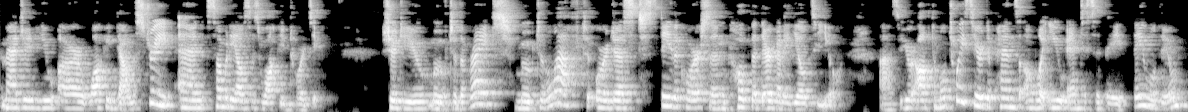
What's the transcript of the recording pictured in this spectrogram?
imagine you are walking down the street and somebody else is walking towards you. Should you move to the right, move to the left, or just stay the course and hope that they're going to yield to you? Uh, so, your optimal choice here depends on what you anticipate they will do,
